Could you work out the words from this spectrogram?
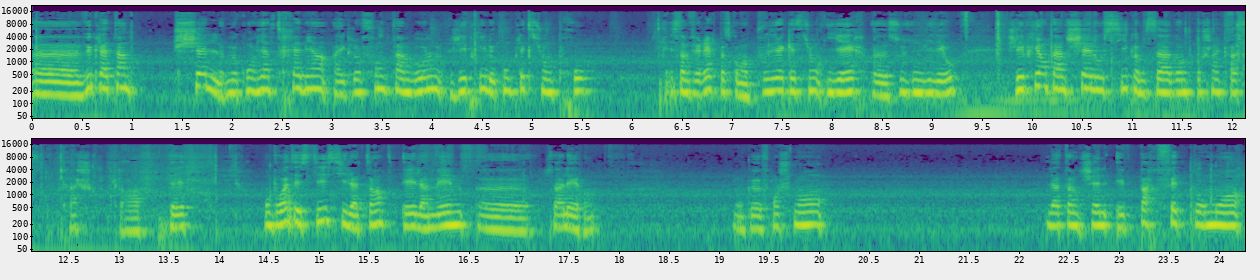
euh, vu que la teinte Shell me convient très bien avec le fond de teint baume. J'ai pris le Complexion Pro. Et ça me fait rire parce qu'on m'a posé la question hier euh, sous une vidéo. Je l'ai pris en teint Shell aussi, comme ça, dans le prochain crash, crash test. On pourra tester si la teinte est la même. Euh, ça a l'air. Hein. Donc franchement, la teinte Shell est parfaite pour moi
